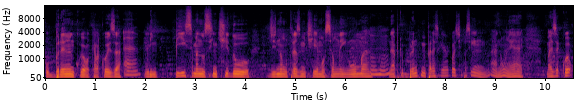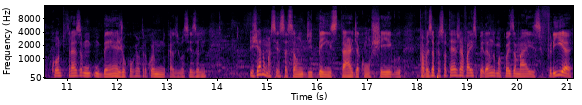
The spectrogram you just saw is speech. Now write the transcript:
o branco, aquela coisa é. limpíssima no sentido de não transmitir emoção nenhuma, uhum. né? Porque o branco me parece aquela coisa tipo assim, ah, não é. Mas é quando traz um, um bege ou qualquer outra cor, no caso de vocês ali, gera uma sensação de bem-estar, de aconchego. Talvez a pessoa até já vai esperando uma coisa mais fria.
